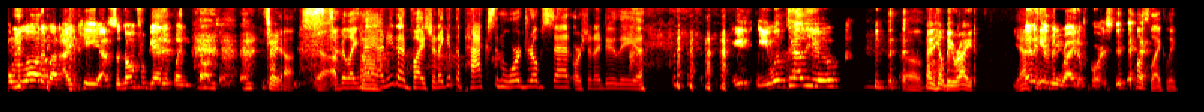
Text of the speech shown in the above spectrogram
a lot about IKEA, so don't forget it when you talk to him. That's right. Yeah, yeah. I'll be like, hey, I need advice. Should I get the Paxton wardrobe set, or should I do the? Uh... he, he will tell you. oh. And he'll be right. Yeah, and he'll be right, of course. Most likely.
